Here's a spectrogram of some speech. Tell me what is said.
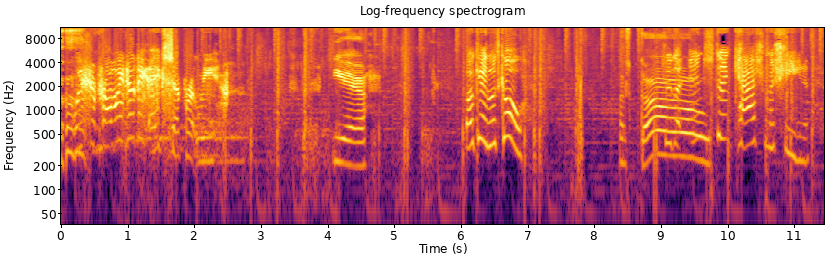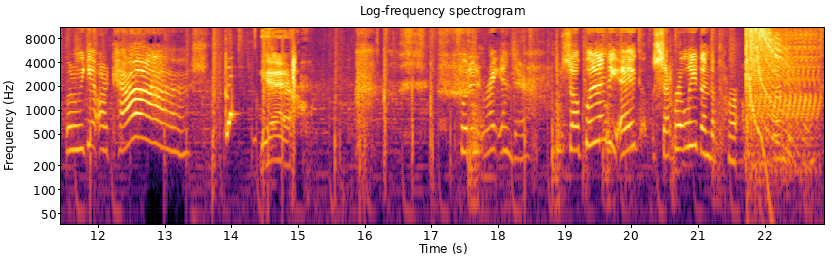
We should probably do the egg separately. Yeah. Okay, let's go Let's go. to the instant cash machine where we get our cash. Yeah. Put it right in there. So put in the egg separately than the than the pearl.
